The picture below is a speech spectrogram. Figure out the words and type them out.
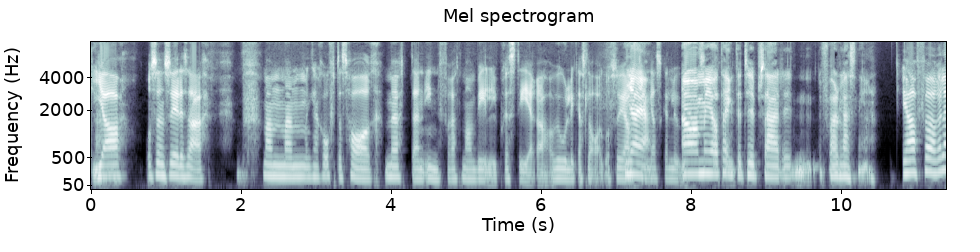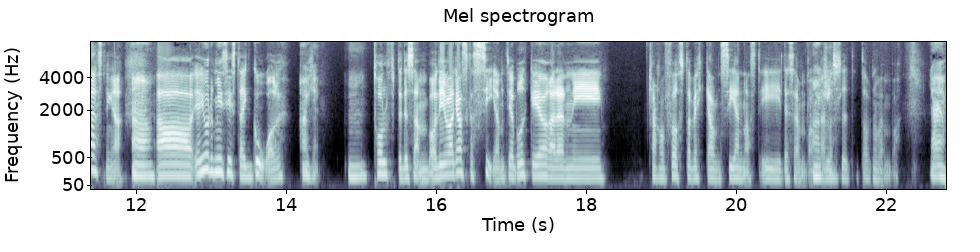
Ja, och sen så är det så här, man, man kanske oftast har möten inför att man vill prestera av olika slag och så är allting Ja, ja. ganska lugnt. Ja, men jag tänkte typ så här föreläsningar. Ja, föreläsningar. Ja, Ja, jag gjorde min sista igår, okej. Mm. 12 december. Det var ganska sent. Jag brukar göra den i kanske första veckan senast i december Okej. eller slutet av november. Ja, ja.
